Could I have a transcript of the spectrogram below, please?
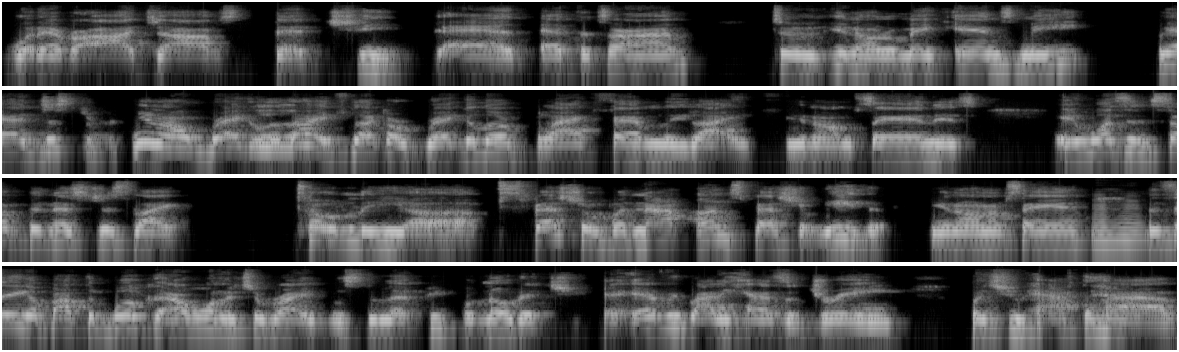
whatever odd jobs that she had at the time. to, you know, to make ends meet. We had just, you know, regular life, like a regular black family life. You know what I'm saying? It's, it wasn't something that's just like totally uh, special, but not unspecial either. You know what I'm saying? Mm-hmm. The thing about the book I wanted to write was to let people know that you, everybody has a dream, but you have to have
